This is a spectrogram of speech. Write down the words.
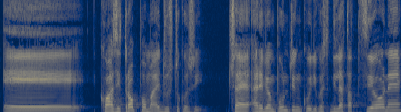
e quasi troppo, ma è giusto così. Cioè, arrivi a un punto in cui di questa dilatazione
